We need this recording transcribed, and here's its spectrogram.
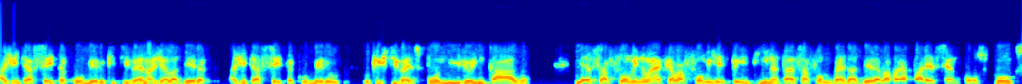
A gente aceita comer o que tiver na geladeira, a gente aceita comer o, o que estiver disponível em casa. E essa fome não é aquela fome repentina, tá? Essa fome verdadeira, ela vai aparecendo com os poucos.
